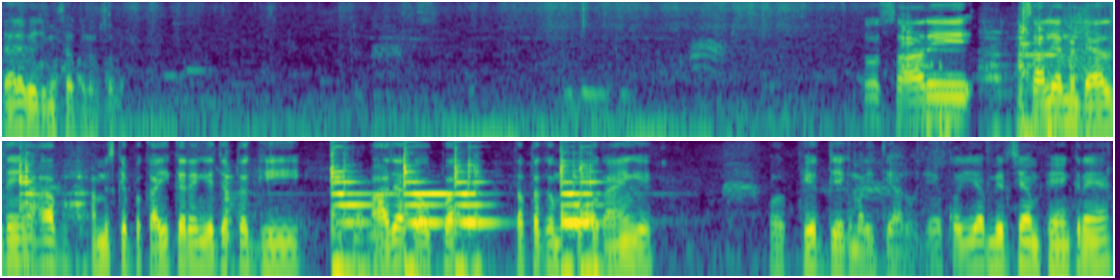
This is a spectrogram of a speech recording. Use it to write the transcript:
डाले भेज में सब गरम मसाला। तो सारे मसाले हमें डाल दें। अब हम इसके पकाई करेंगे। जब तक घी आ जाता ऊपर, तब तक हम इसको पकाएँगे और फिर देग हमारी तैयार हो जाए दोस्तों, ये अब मिर्चें हम फेंक रहे हैं,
